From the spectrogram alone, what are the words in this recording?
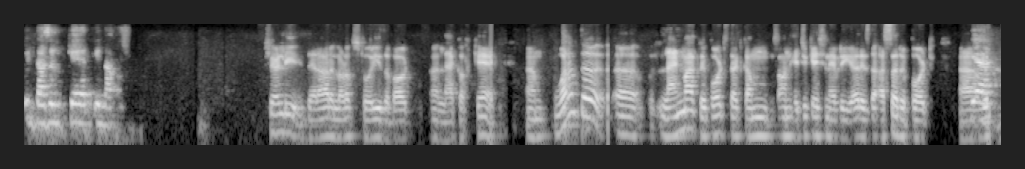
it doesn't care enough surely there are a lot of stories about a lack of care. Um, one of the uh, landmark reports that comes on education every year is the ASER report, uh, yeah.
